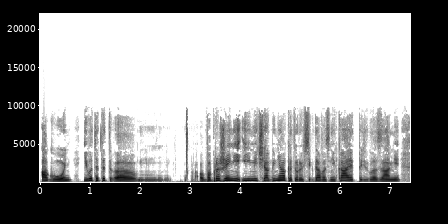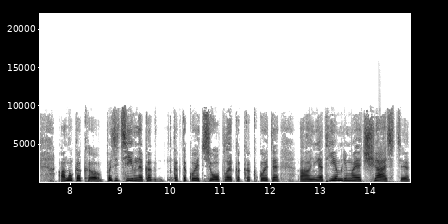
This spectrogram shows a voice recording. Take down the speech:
огонь. И вот этот а, воображение и имидж огня, который всегда возникает перед глазами, оно как э, позитивное, как, как такое теплое, как, как какое-то а, неотъемлемая часть э,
